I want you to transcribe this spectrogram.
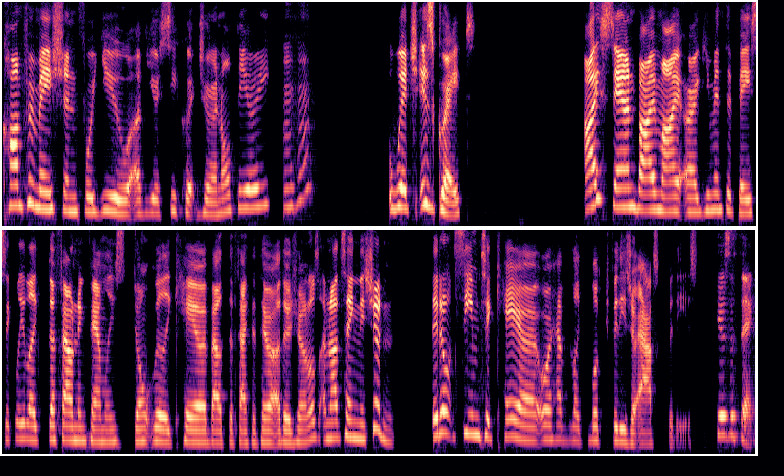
confirmation for you of your secret journal theory mhm. which is great. I stand by my argument that basically, like, the founding families don't really care about the fact that there are other journals. I'm not saying they shouldn't. They don't seem to care or have like looked for these or asked for these. Here's the thing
